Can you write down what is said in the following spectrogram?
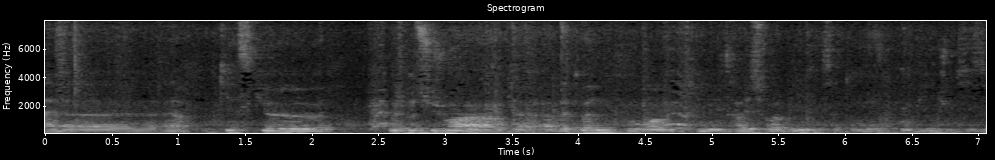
alors, qu'est-ce que. Moi, je me suis joint à, à, Batouane pour qui travaille sur Oblin, ça tombe bien. Oblin, j'utilise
